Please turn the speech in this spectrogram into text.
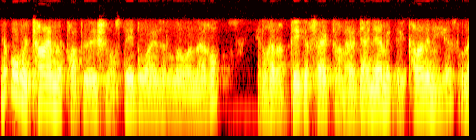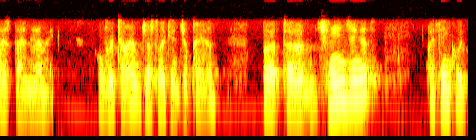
You over time, the population will stabilize at a lower level. It'll have a big effect on how dynamic the economy is, less dynamic over time, just like in Japan. But um, changing it, I think, would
